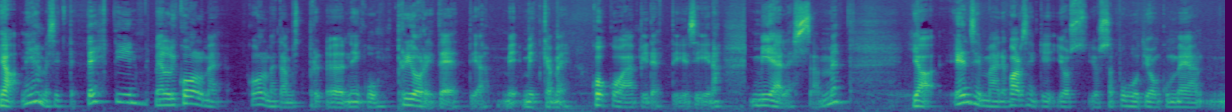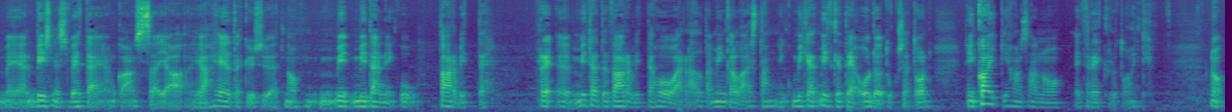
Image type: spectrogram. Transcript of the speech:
Ja niinhän me sitten tehtiin. Meillä oli kolme, kolme tämmöistä niinku prioriteettia, mitkä me koko ajan pidettiin siinä mielessämme. Ja ensimmäinen, varsinkin jos, jos sä puhut jonkun meidän, meidän bisnesvetäjän kanssa ja, ja heiltä kysyy, että no mi, mitä niin kuin tarvitte, re, mitä te tarvitte HRltä, minkälaista, niin kuin mikä, mitkä teidän odotukset on, niin kaikkihan sanoo, että rekrytointi. No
